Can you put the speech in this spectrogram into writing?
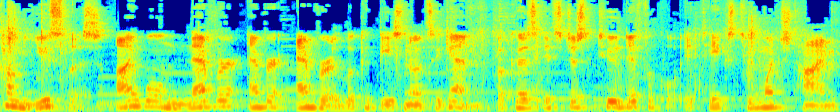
become useless. I will never, ever, ever look at these notes again because it's just too difficult. It takes too much time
